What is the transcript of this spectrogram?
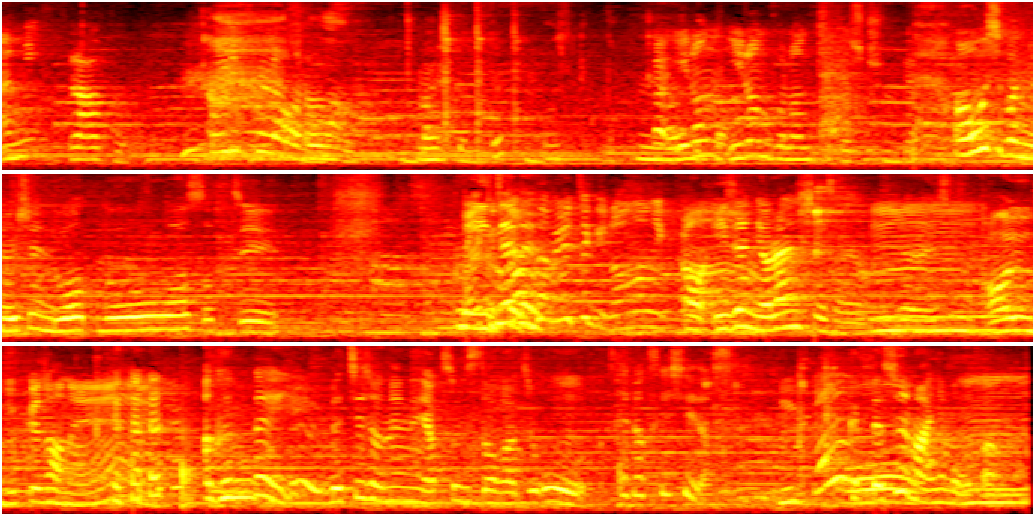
아니 라구 콜리플라워 라구 맛있겠는데? 그러니까 이런 이런 브런치 계속 준비하고 9시 반 10시에 누워, 누웠었지. 근데 이제는 그만큼 일찍 일어나니까 어 이젠 11시에 자요. 11시. 음, 아유 늦게 자네 아 근데 며칠 전에는 약속 있어가지고 새벽 3시에 잤어. 진짜? 그때 술 많이 먹었다. 음.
